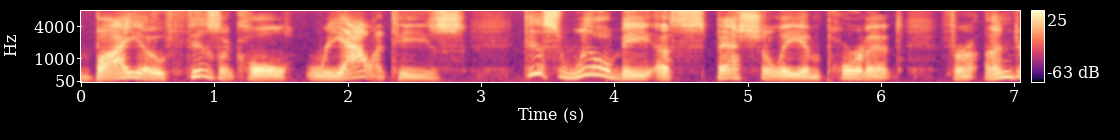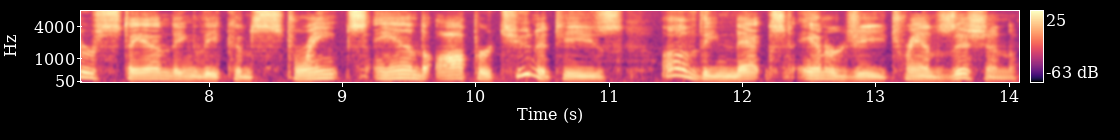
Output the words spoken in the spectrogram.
biophysical realities. This will be especially important for understanding the constraints and opportunities of the next energy transition.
